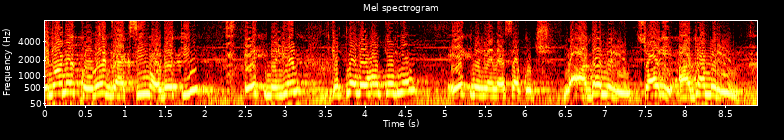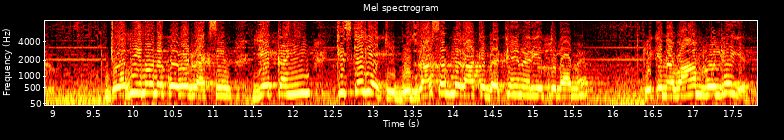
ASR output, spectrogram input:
इन्होंने कोविड वैक्सीन ऑर्डर की। एक मिलियन कितने लोगों के लिए? एक मिलियन ऐसा कुछ। या आधा मिलियन। सॉरी आधा मिलियन। जो भी इन्होंने कोविड वैक्सीन, ये कहीं किसके लिए की? गुजरात सब लगा के बैठे हैं मेरी इतला में। लेकिन आवाम रोल रही है।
